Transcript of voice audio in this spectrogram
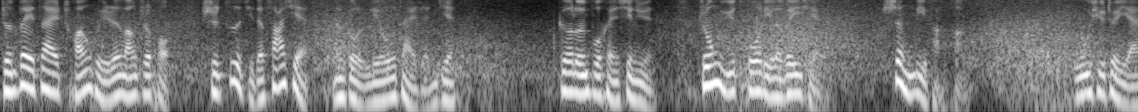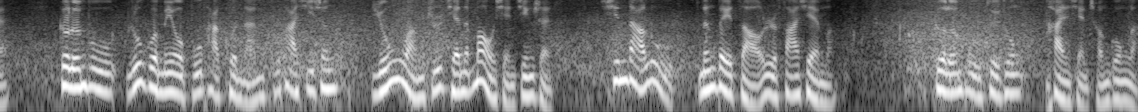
准备在船毁人亡之后，使自己的发现能够留在人间。哥伦布很幸运，终于脱离了危险，胜利返航。无需赘言，哥伦布如果没有不怕困难、不怕牺牲、勇往直前的冒险精神。新大陆能被早日发现吗？哥伦布最终探险成功了，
